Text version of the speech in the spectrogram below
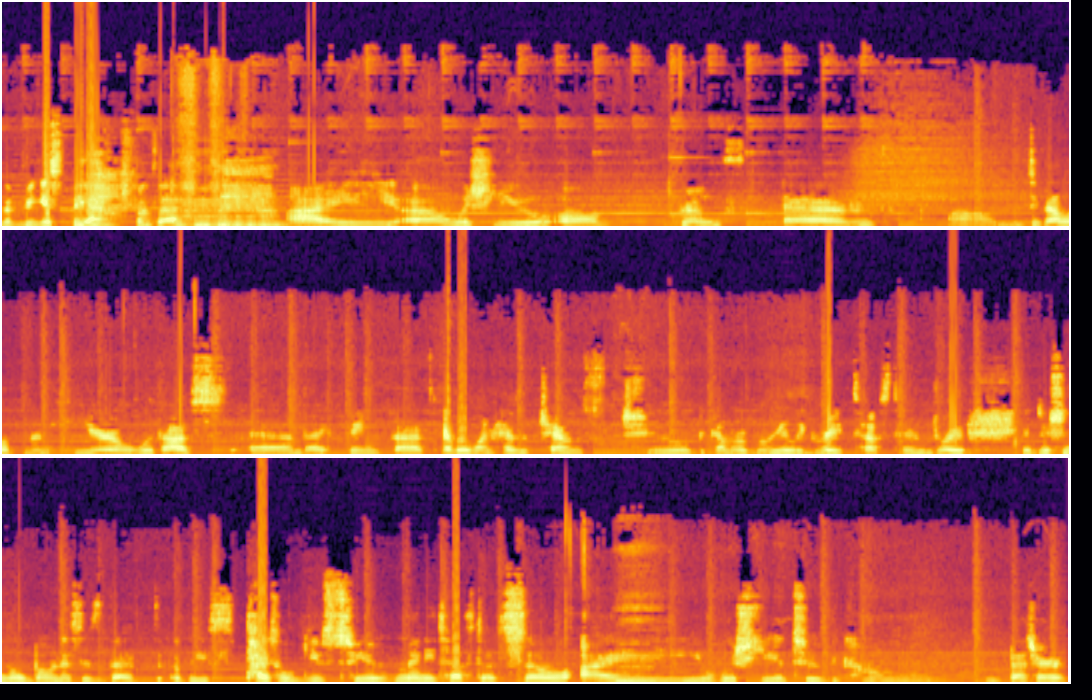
the biggest payout for that. I uh, wish you uh, growth and um, development here with us. And I think that everyone has a chance to become a really great tester, and enjoy additional bonuses that this title gives to you, many testers. So I mm. wish you to become better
